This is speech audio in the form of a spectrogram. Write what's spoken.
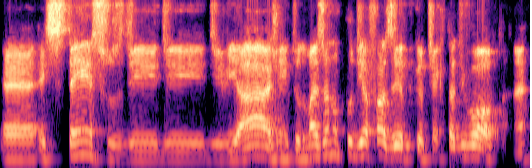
é, extensos de, de, de, viagem e tudo mais, eu não podia fazer, porque eu tinha que estar de volta. Né?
